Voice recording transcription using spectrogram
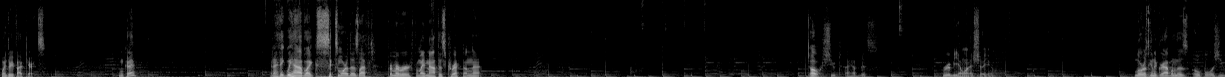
0.35 carats. Okay. And I think we have like six more of those left. If I remember, if my math is correct on that. Oh, shoot. I have this ruby I want to show you. Laura's going to grab one of those opals. You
